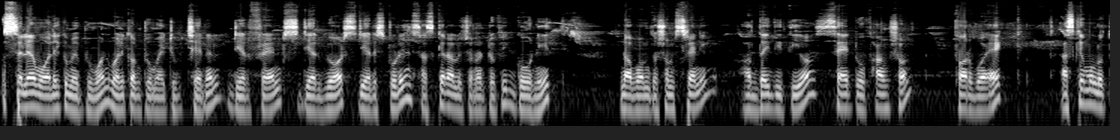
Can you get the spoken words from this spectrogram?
আসসালামু আলাইকুম everyone welcome to my YouTube channel dear friends dear viewers dear students আজকের আলোচনার টপিক গণিত। নবম, দশম শ্রেণি, অধ্যায় দ্বিতীয় সেট ও ফাংশন পর্ব এক। আজকে মূলত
